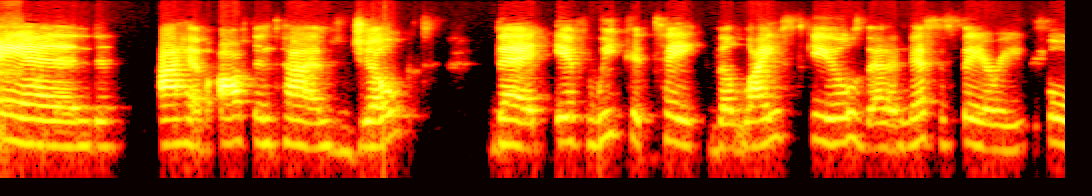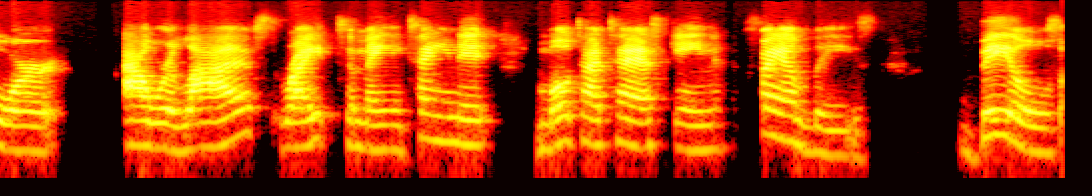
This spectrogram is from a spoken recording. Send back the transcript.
and I have oftentimes joked that if we could take the life skills that are necessary for our lives, right, to maintain it, multitasking, families, bills,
